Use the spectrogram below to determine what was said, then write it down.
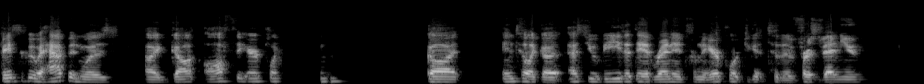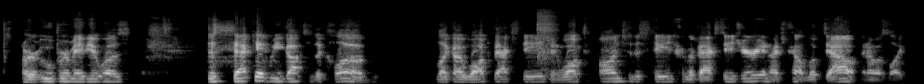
basically, what happened was I got off the airplane, got into like a SUV that they had rented from the airport to get to the first venue, or Uber maybe it was. The second we got to the club, like I walked backstage and walked onto the stage from the backstage area, and I just kind of looked out and I was like,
